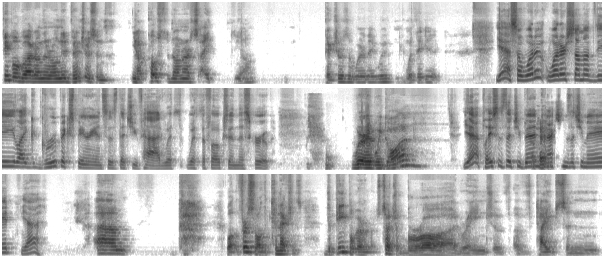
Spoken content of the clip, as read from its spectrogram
People go out on their own adventures and you know posted on our site. You know, pictures of where they went, what they did. Yeah. So what are what are some of the like group experiences that you've had with with the folks in this group? Where have we gone? Yeah, places that you've been, okay. connections that you made. Yeah. Um well, first of all, the connections. The people are such a broad range of, of types, and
